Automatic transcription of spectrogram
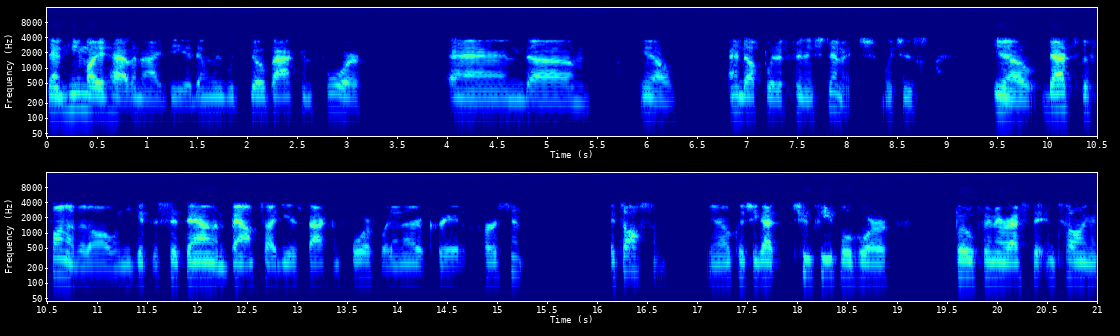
Then he might have an idea. Then we would go back and forth, and um, you know, end up with a finished image, which is, you know, that's the fun of it all. When you get to sit down and bounce ideas back and forth with another creative person, it's awesome, you know, because you got two people who are both interested in telling a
